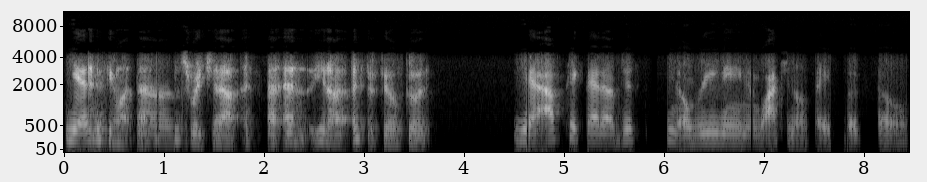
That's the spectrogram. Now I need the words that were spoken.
Yeah, anything like that, um, just reach out and you know if it feels good. Yeah, I've picked that up just, you know, reading and watching on Facebook. So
